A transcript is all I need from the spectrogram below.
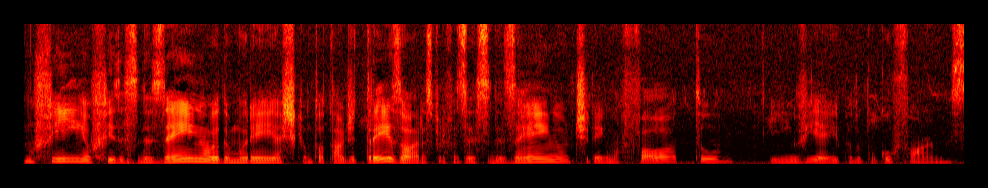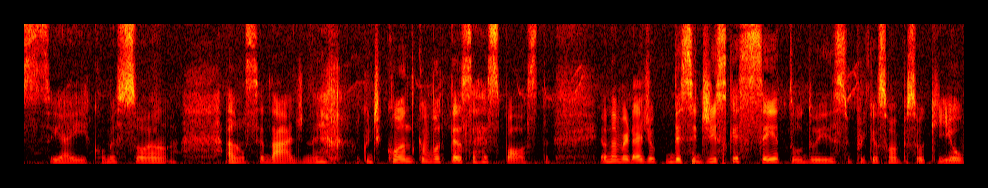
No fim, eu fiz esse desenho. Eu demorei acho que um total de três horas para fazer esse desenho. Tirei uma foto e enviei pelo Google Forms. E aí começou a, a ansiedade, né? De quando que eu vou ter essa resposta. Eu, na verdade, eu decidi esquecer tudo isso, porque eu sou uma pessoa que eu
